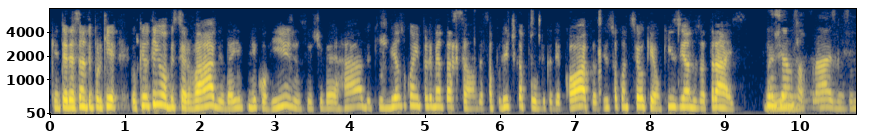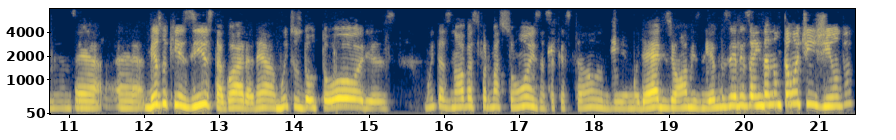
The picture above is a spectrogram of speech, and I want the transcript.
Que interessante, porque o que eu tenho observado, e daí me corrija se eu estiver errado, que mesmo com a implementação dessa política pública de cotas, isso aconteceu o quê? Uns 15 anos atrás? 15 anos atrás, mais ou menos. É, é, mesmo que exista agora né, muitos doutores, muitas novas formações nessa questão de mulheres e homens negros, eles ainda não estão atingindo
